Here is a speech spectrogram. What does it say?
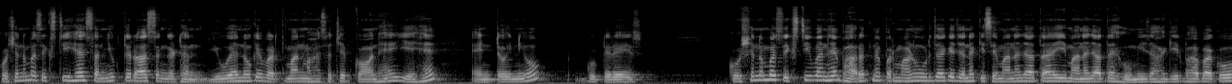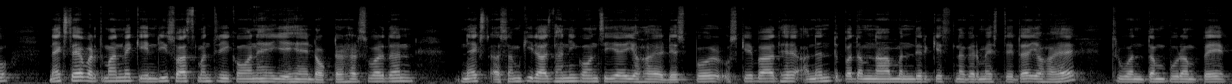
Question number sixty है, संयुक्त राष्ट्र संगठन यूएनओ के वर्तमान महासचिव कौन है? ये हैं Antonio Guterres question number sixty one है, भारत में परमाणु ऊर्जा के जनक किसे माना जाता है? ये माना जाता है होमी जहांगीर भाभा को। नेक्स्ट है, वर्तमान में केंद्रीय स्वास्थ्य मंत्री कौन है? ये हैं डॉक्टर हर्षवर्धन। नेक्स्ट असम की राजधानी कौन सी है? यह है डिस्पुर उसके बाद है, अनंत पद्मनाभ मंदिर किस नगर में स्थित है? यह है त्रिवंतमपुरम पे।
